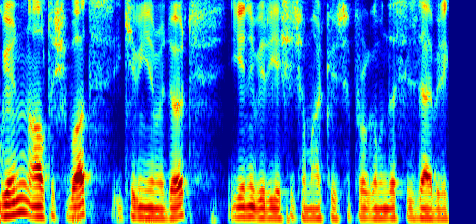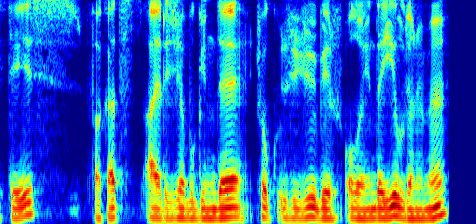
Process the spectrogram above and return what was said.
Bugün 6 Şubat 2024 yeni bir Yeşilçam Arkeolojisi programında sizler birlikteyiz. Fakat ayrıca bugün de çok üzücü bir olayında yıl dönümü.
